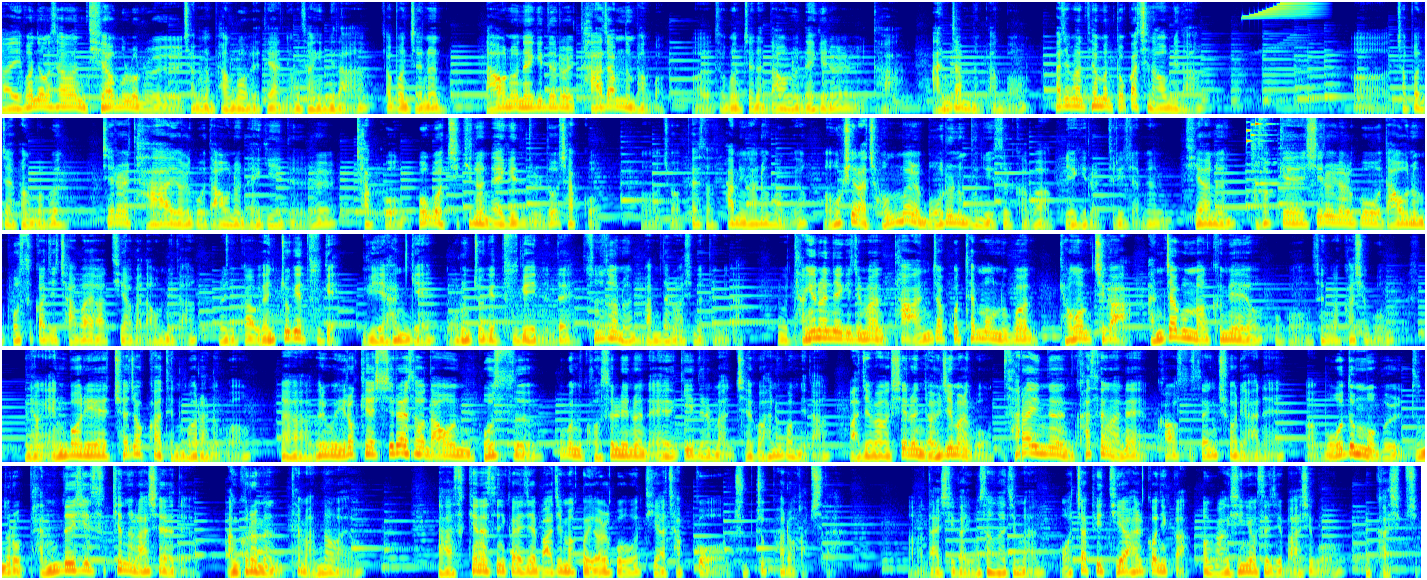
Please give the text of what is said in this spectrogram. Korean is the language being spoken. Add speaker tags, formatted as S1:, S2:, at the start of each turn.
S1: 자, 이번 영상은 디아블로를 잡는 방법에 대한 영상입니다. 첫 번째는 나오는 애기들을 다 잡는 방법. 어, 두 번째는 나오는 애기를 다 안 잡는 방법. 하지만 템은 똑같이 나옵니다. 어, 첫 번째 방법은 씨를 다 열고 나오는 애기들을 잡고 보고 지키는 애기들도 잡고 어, 저 앞에서 파밍하는 거고요. 어, 혹시나 정말 모르는 분이 있을까봐 얘기를 드리자면 디아는 다섯 개 씨를 열고 나오는 보스까지 잡아야 디아가 나옵니다. 그러니까 왼쪽에 두 개, 위에 한 개, 오른쪽에 두 개 있는데 순서는 맘대로 하시면 됩니다. 그리고 당연한 얘기지만 다 안 잡고 템 먹는 건 경험치가 안 잡은 만큼이에요. 보고 생각하시고 그냥 앵벌이에 최적화된 거라는 거. 자, 그리고 이렇게 실에서 나온 보스 혹은 거슬리는 애기들만 제거하는 겁니다. 마지막 실은 열지 말고 살아있는 카생 안에 카오스 생츄어리 안에 어, 모든 몹을 눈으로 반드시 스캔을 하셔야 돼요. 안 그러면 템 안 나와요. 자, 스캔했으니까 이제 마지막 거 열고 디아 잡고 줍줍하러 갑시다. 어, 날씨가 요상하지만 어차피 디아 할 거니까 건강 신경 쓰지 마시고 가십시오.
